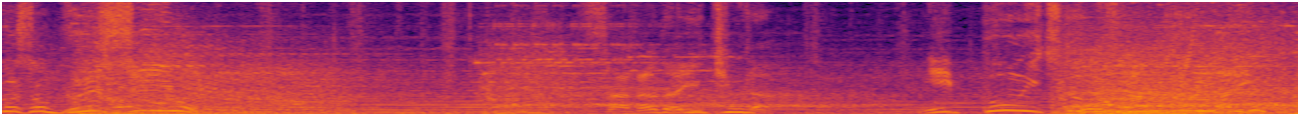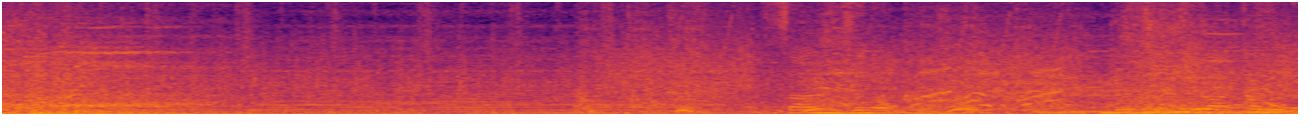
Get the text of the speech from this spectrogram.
こそ軍神よ真田幸村日本一のつわものになり三途の川無事に渡れる。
